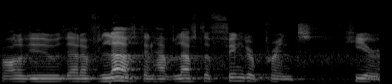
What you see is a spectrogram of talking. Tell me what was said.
For all of you that have left and have left a fingerprint here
